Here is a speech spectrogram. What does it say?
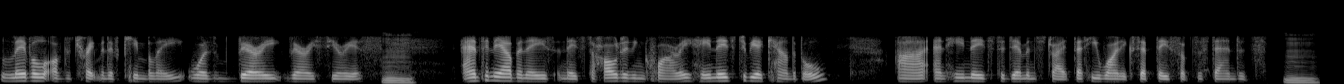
level of the treatment of Kimberley was very, very serious. Mm. Anthony Albanese needs to hold an inquiry. He needs to be accountable uh, and he needs to demonstrate that he won't accept these sorts of standards. Mm.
